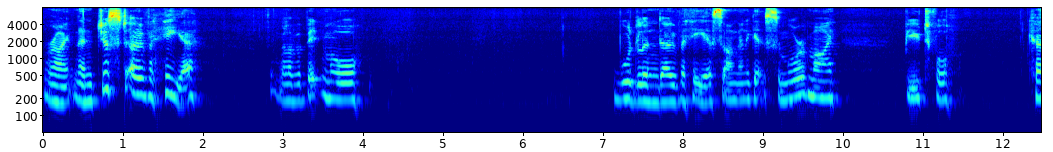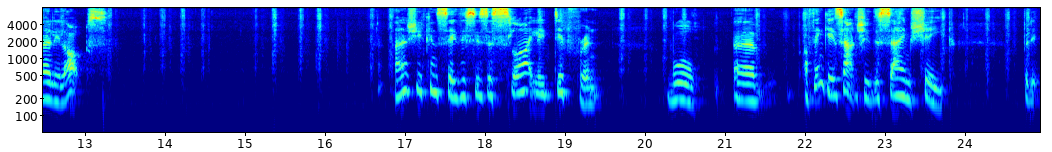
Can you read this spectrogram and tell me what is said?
Right, and then just over here, I think we'll have a bit more woodland over here. So I'm going to get some more of my beautiful curly locks. as you can see, this is a slightly different wool. Um, I think it's actually the same sheep, but it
